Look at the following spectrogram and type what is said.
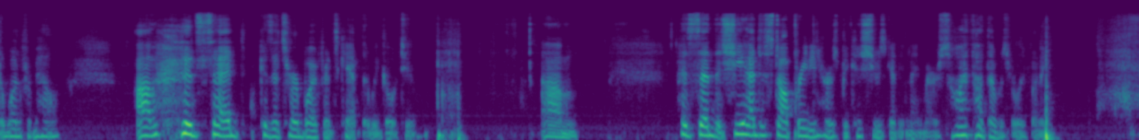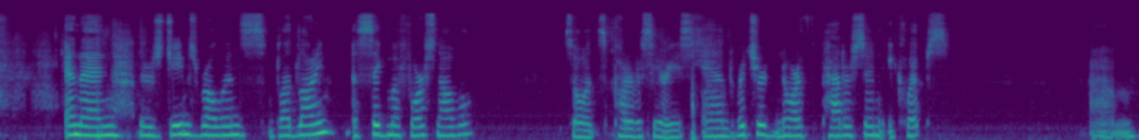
the one from hell, um, had said, because it's her boyfriend's camp that we go to, um, has said that she had to stop reading hers because she was getting nightmares. So I thought that was really funny. And then there's James Rollins' Bloodline, a Sigma Force novel. So it's part of a series. And Richard North Patterson Eclipse. Um,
